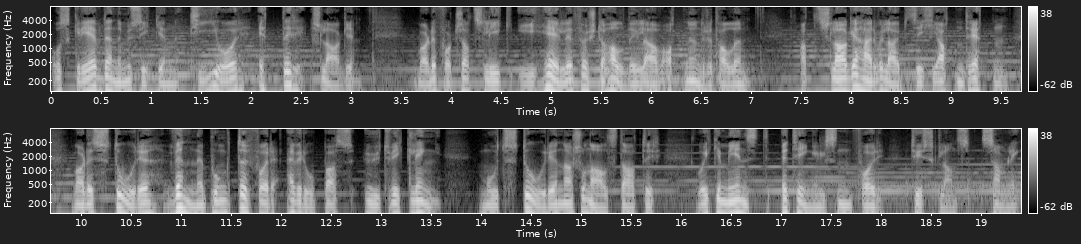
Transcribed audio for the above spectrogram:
og skrev denne musikken ti år etter slaget, var det fortsatt slik i hele første halvdel av 1800-tallet at slaget her ved Leipzig i 1813 var det store vendepunktet for Europas utvikling mot store nasjonalstater, og ikke minst betingelsen for Tysklands samling.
